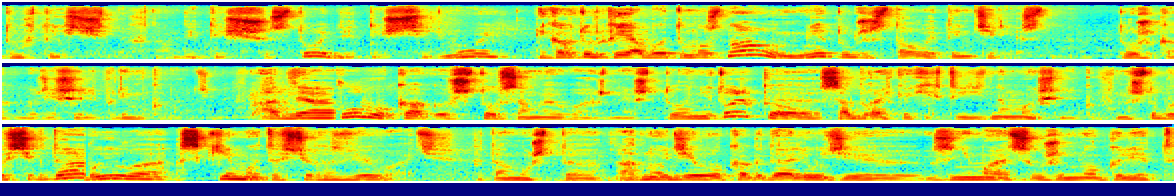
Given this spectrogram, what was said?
2000-х, там, 2006 2007 И как только я об этом узнал, мне тут же стало это интересно тоже как бы решили примкнуть. А для клуба как, что самое важное? Что не только собрать каких-то единомышленников, но чтобы всегда было с кем это все развивать. Потому что одно дело, когда люди занимаются уже много лет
